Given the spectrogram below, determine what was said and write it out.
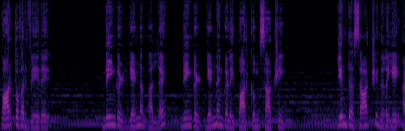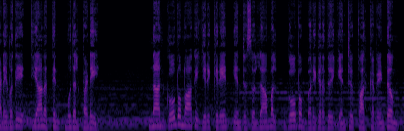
பார்ப்பவர் வேறு. நீங்கள் எண்ணம் அல்ல நீங்கள் எண்ணங்களை பார்க்கும் சாட்சி. இந்த சாட்சி நிலையை அடைவதே தியானத்தின் முதல் படி. நான் கோபமாக இருக்கிறேன் என்று சொல்லாமல் கோபம் வருகிறது என்று பார்க்க வேண்டும்.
